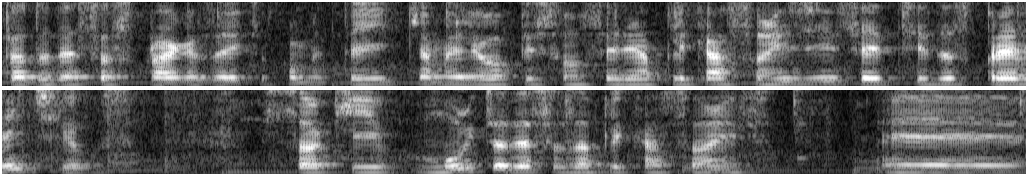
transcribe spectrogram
todas dessas pragas aí que eu comentei, que a melhor opção seria aplicações de inseticidas preventivos. Só que muitas dessas aplicações é,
